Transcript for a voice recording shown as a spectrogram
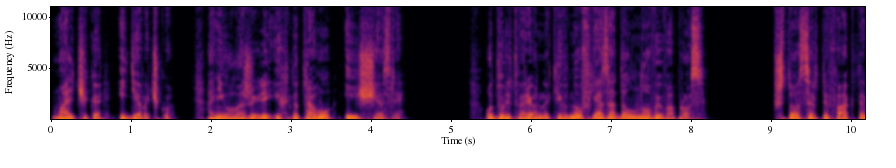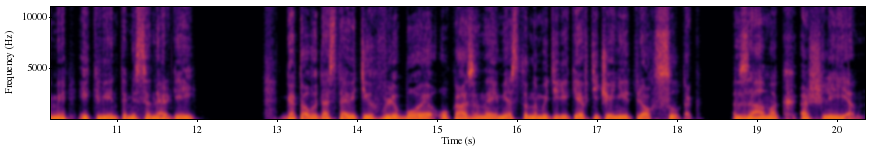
мальчика и девочку. Они уложили их на траву и исчезли. Удовлетворенно кивнув, я задал новый вопрос. Что с артефактами и квинтами с энергией? Готовы доставить их в любое указанное место на материке в течение трех суток. Замок Ашлиен.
